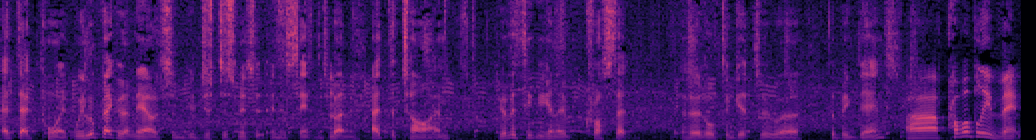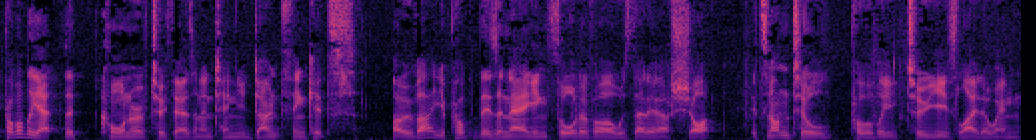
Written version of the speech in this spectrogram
At that point, we look back at it now, and you just dismiss it in a sentence. But at the time, do you ever think you're going to cross that hurdle to get to uh, the big dance? Uh, probably then, probably at the corner of 2010, you don't think it's over. You prob- there's a nagging thought of, oh, was that our shot? It's not until probably two years later when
